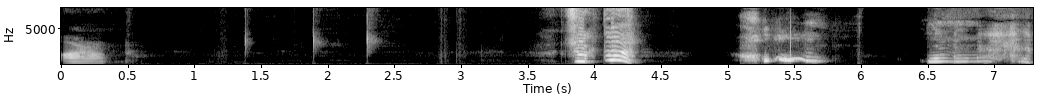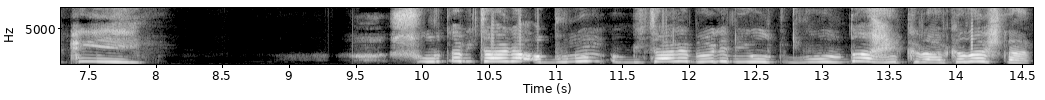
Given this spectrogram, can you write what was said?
Arat. Çıktı. Oh! Onu satayım. Şurada bir tane bunun bir tane böyle bir yol burada hacker arkadaşlar.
